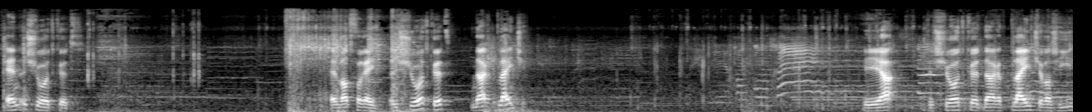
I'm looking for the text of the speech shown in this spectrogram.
En een shortcut. En wat voor een? Een shortcut naar het pleintje. Ja, de shortcut naar het pleintje was hier.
